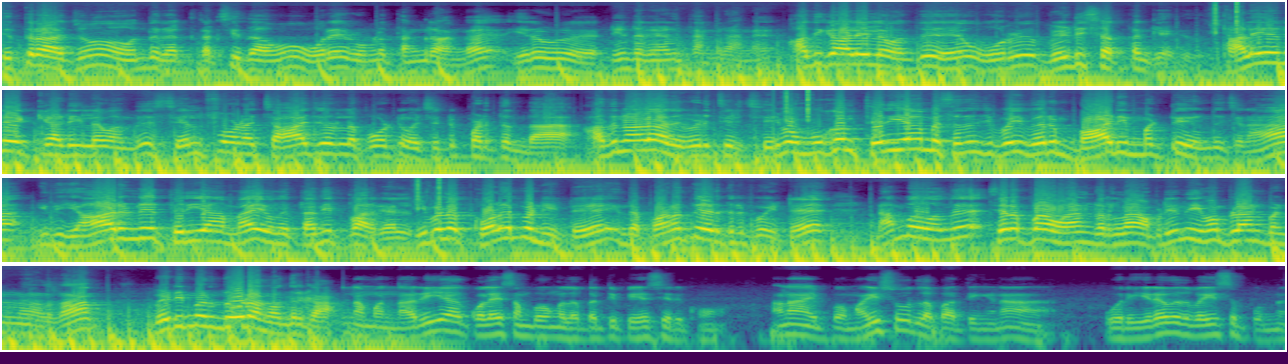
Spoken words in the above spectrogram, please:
சித்ராஜும் வந்து ரக்- ரக்ஷிதாவும் ஒரே ரூம்ல தங்குறாங்க. இரவு நீண்ட நேரம் தங்குறாங்க. அதிகாலையில வந்து ஒரு வெடி சத்தம் கேக்குது. தலையணைக்கு அடியில வந்து செல்போனை சார்ஜர்ல போட்டு வச்சுட்டு படுத்திருந்தா. அதனால அது வெடிச்சிருச்சு. இவன் முகம் தெரியாம சிதைஞ்சு போய் வெறும் பாடி மட்டும் இருந்துச்சுன்னா இது யாருன்னே தெரியாம இவங்க தவிப்பார்கள். இவளை கொலை பண்ணிட்டு இந்த பணத்தை எடுத்துட்டு போயிட்டு நம்ம வந்து சிறப்பா வாழ்ந்துடலாம் அப்படின்னு இவன் பிளான் பண்ணனாலதான் வெடிமருந்தோடு அங்க வந்திருக்கான் நம்ம நிறைய கொலை சம்பவங்களை பற்றி பேசியிருக்கோம். ஆனால் இப்போ மைசூரில் பார்த்தீங்கன்னா ஒரு இருபது வயசு பொண்ணு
